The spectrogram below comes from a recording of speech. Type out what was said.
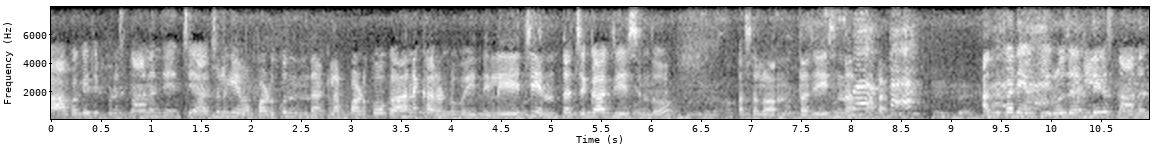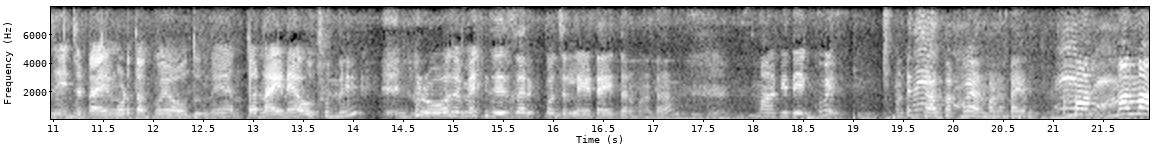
పాపకైతే ఇప్పుడు స్నానం చేయించి యాక్చువల్గా ఏమో పడుకుంది ఇందాకలా. పడుకోగానే కరెంటు పోయింది. లేచి ఎంత చికాకు చేసిందో అసలు అంత చేసింది అనమాట అందుకని ఈరోజు ఎర్లీగా స్నానం చేయించాం. టైం కూడా తక్కువే అవుతుంది. ఎంత నైనే అవుతుంది. రోజు మేము చేసేసరికి కొంచెం లేట్ అయిద్ది అనమాట మాకు ఇది ఎక్కువే. అంటే చాలా తక్కువే అనమాట టైం. అమ్మా అమ్మా అమ్మా.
